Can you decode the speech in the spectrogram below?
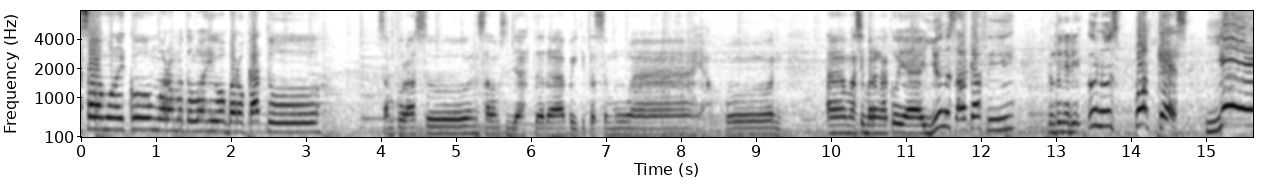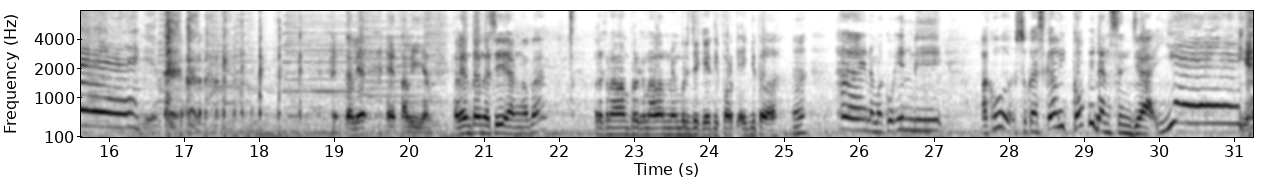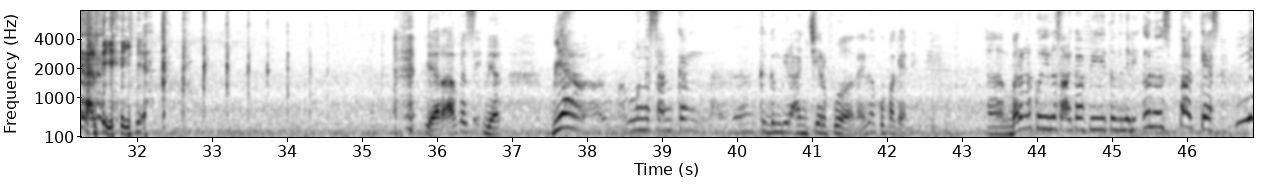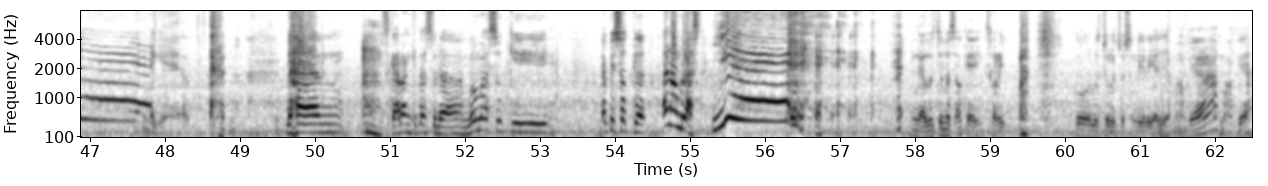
Assalamualaikum warahmatullahi wabarakatuh. Sampurasun, salam sejahtera bagi kita semua. Ya ampun. Uh, Masih bareng aku ya Yunus Alkafi Tentunya di Unus Podcast. Yeay! Gitu. Kalian, eh kalian Kalian tau gak sih yang apa? Perkenalan-perkenalan member JKT48 gitu loh. Hah? Hai namaku Indi Aku suka sekali kopi dan senja. Yeay! Ya ada biar apa sih? Biar biar mengesankan eh, kegembiraan cheerful. Nah, itu aku pakai nih. Uh, bareng aku Yunus Alkafi tentunya di Unus Podcast. Yeay! Dan sekarang kita sudah memasuki episode ke-16. Yeay! Nggak lucu nus. Oke okay, sorry. Gue lucu-lucu sendiri aja. Maaf ya maaf ya.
